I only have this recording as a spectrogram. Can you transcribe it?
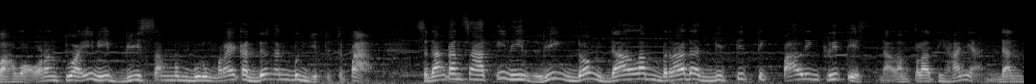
bahwa orang tua ini bisa memburu mereka dengan begitu cepat. Sedangkan saat ini Ling Dong dalam berada di titik paling kritis dalam pelatihannya dan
